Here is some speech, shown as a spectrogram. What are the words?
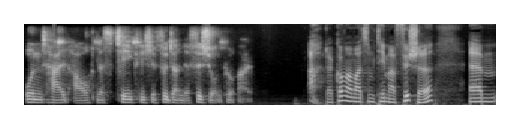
und halt auch das tägliche Füttern der Fische und Korallen. Ah, da kommen wir mal zum Thema Fische. Ähm,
